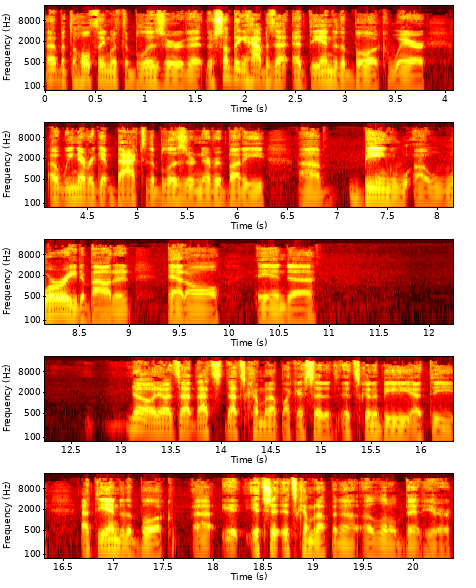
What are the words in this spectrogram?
Uh, but the whole thing with the blizzard, uh, there's something happens at, at the end of the book where uh, we never get back to the blizzard and everybody uh, being uh, worried about it at all. And uh, no, no, it's that that's that's coming up. Like I said, it's, it's going to be at the at the end of the book. Uh, it, it's it's coming up in a, a little bit here.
